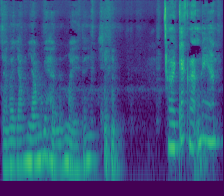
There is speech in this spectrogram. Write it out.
Cho nó giống giống cái hình bánh mì tí. Rồi cắt rảnh đi anh.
